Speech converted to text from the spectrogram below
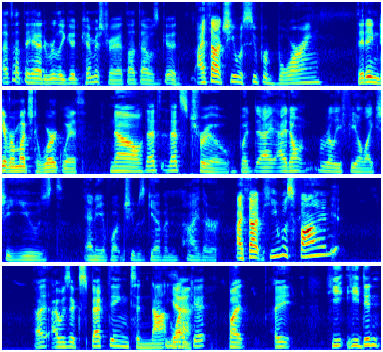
I thought they had really good chemistry. I thought that was good. I thought she was super boring. They didn't give her much to work with. No, that's that's true, but I, I don't really feel like she used any of what she was given either. I thought he was fine. I, I was expecting to not Yeah. like it, but I he he didn't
